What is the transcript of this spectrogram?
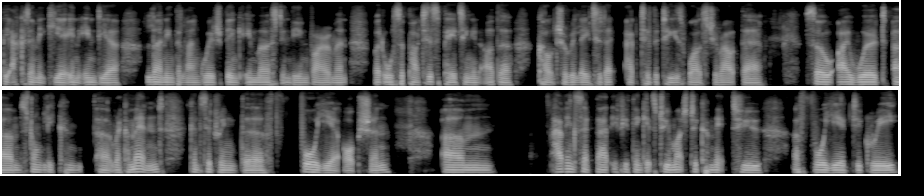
the academic year in India, learning the language, being immersed in the environment, but also participating in other culture related activities whilst you're out there. So I would um, strongly uh, recommend considering the four-year option. Um, having said that, if you think it's too much to commit to a four-year degree,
